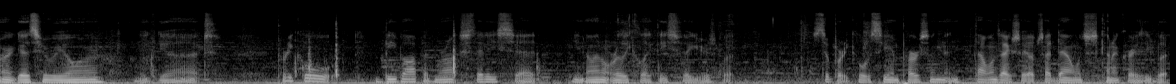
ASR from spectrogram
Alright guys, here we are. We got pretty cool Bebop and Rocksteady set. You know, I don't really collect these figures, but still pretty cool to see in person. And that one's actually upside down, which is kind of crazy. But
